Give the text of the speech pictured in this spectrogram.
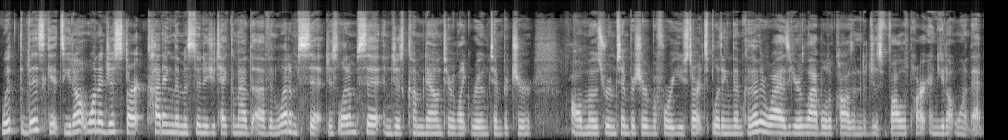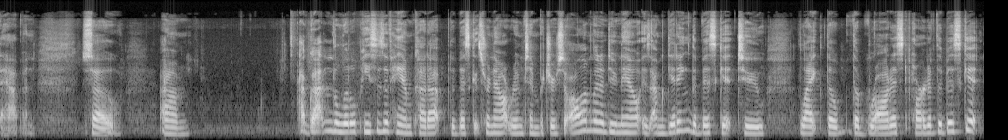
With the biscuits, you don't want to just start cutting them as soon as you take them out of the oven. Let them sit. Just let them sit and just come down to like room temperature, almost room temperature before you start splitting them because otherwise you're liable to cause them to just fall apart and you don't want that to happen. So, um, I've gotten the little pieces of ham cut up. The biscuits are now at room temperature. So all I'm going to do now is I'm getting the biscuit to like the, the broadest part of the biscuit.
